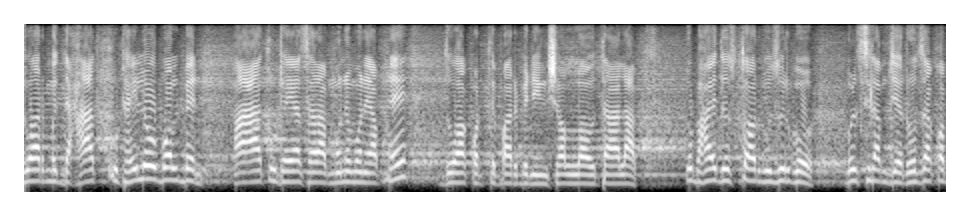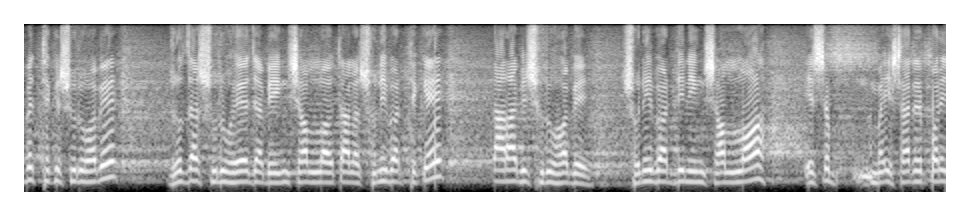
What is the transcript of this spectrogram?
দোয়ার মধ্যে হাত উঠাইলেও বলবেন, হাত উঠাইয়া ছাড়া মনে মনে আপনি দোয়া করতে পারবেন ইনশাল্লাহ তালা তো ভাই দোস্ত আর বুজুর্গ, বলছিলাম যে রোজা কবে থেকে শুরু হবে? রোজা শুরু হয়ে যাবে ইনশাল্লাহ তালা শনিবার থেকে তারাবি শুরু হবে। শনিবার দিন ইনশাল্লাহ এসব, এশারের পরে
